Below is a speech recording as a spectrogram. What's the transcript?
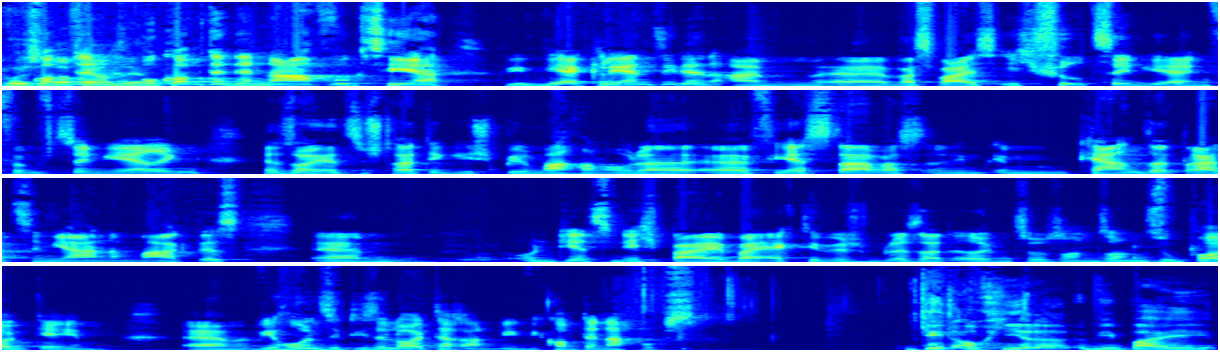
Wo kommt, denn, wo kommt denn der Nachwuchs her? Wie, wie erklären Sie denn einem, äh, was weiß ich, 14-Jährigen, 15-Jährigen, der soll jetzt ein Strategiespiel machen oder äh, Fiesta, was im, im Kern seit 13 Jahren am Markt ist, ähm, und jetzt nicht bei, bei Activision Blizzard irgend so, so ein Super-Game. Ähm, wie holen Sie diese Leute ran? Wie, wie kommt der Nachwuchs? Geht auch hier, wie bei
